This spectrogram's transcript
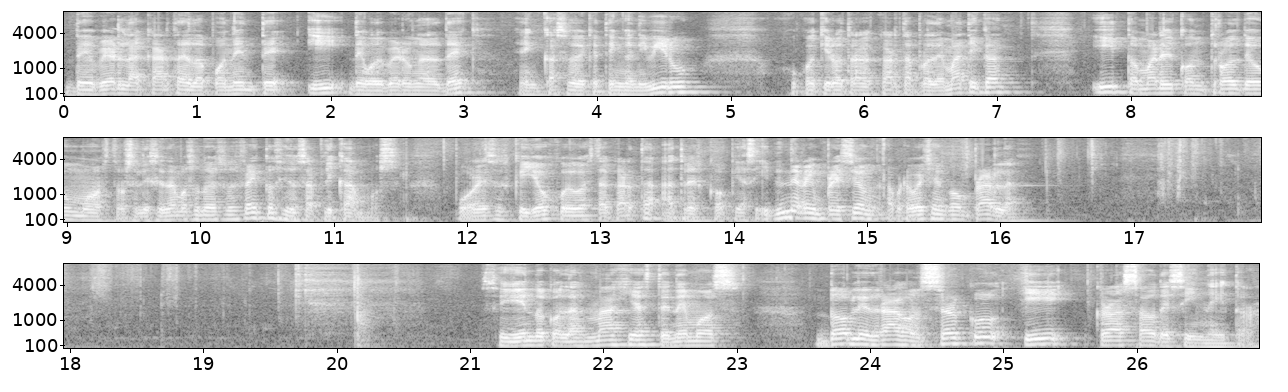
de ver la carta del oponente y devolver una al deck en caso de que tenga Nibiru o cualquier otra carta problemática y tomar el control de un monstruo. Seleccionamos uno de esos efectos y los aplicamos. Por eso es que yo juego esta carta a tres copias. Y tiene reimpresión, aprovechen comprarla. Siguiendo con las magias tenemos doble Dragon Circle y Crossout Designator.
